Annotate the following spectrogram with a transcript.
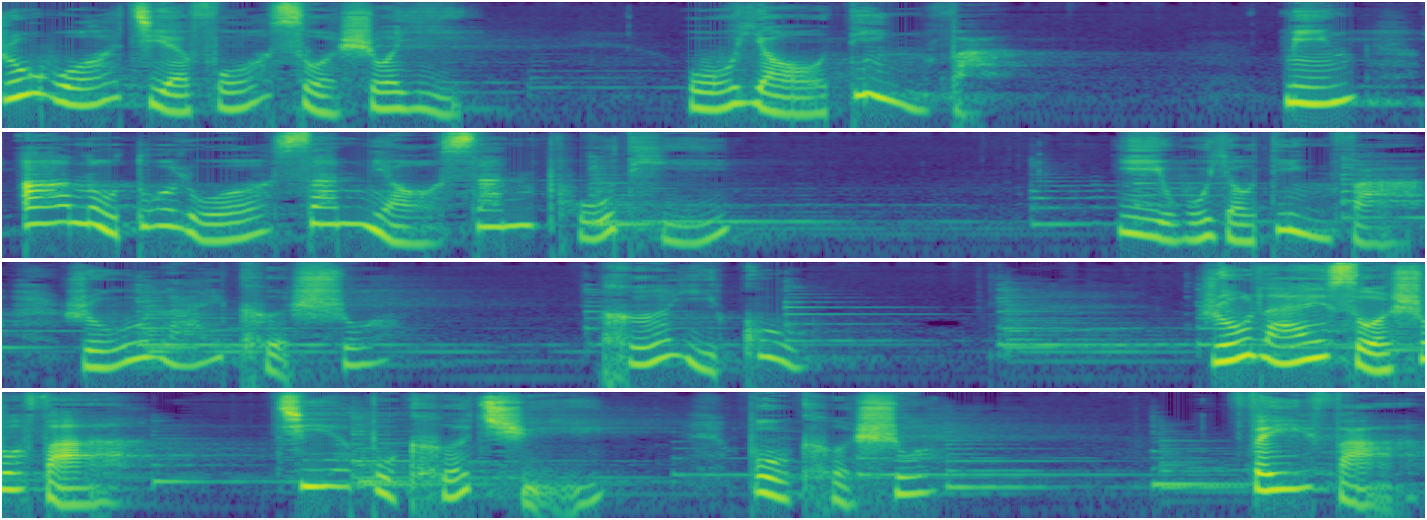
如我解佛所说义，无有定法，名阿耨多罗三藐三菩提；亦无有定法，如来可说。何以故？如来所说法，皆不可取，不可说。”非法，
